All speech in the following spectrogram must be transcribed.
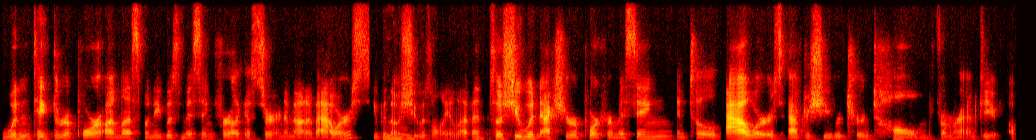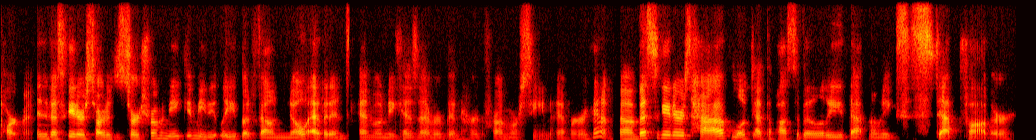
wouldn't take the report unless Monique was missing for like a certain amount of hours, even though Mhm. she was only 11. So she wouldn't actually report her missing until hours after she returned home from her empty apartment. Investigators started to search for Monique immediately, but found no evidence, and Monique has never been heard from or seen ever again. Uh, investigators have looked at the possibility that Monique's stepfather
